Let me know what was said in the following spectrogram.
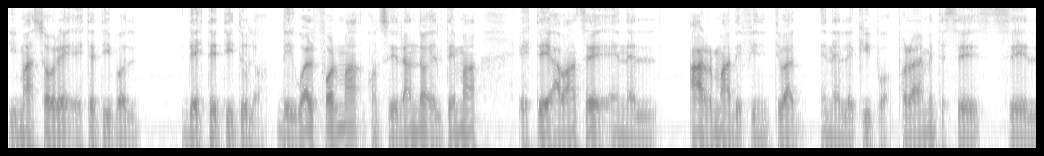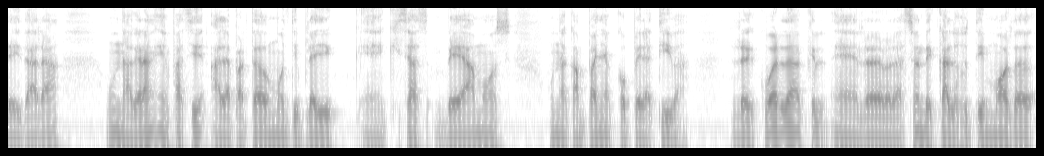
y más sobre este tipo de, este título. De igual forma, considerando el tema, este avance en el arma definitiva en el equipo, probablemente se, le dará una gran énfasis al apartado multiplayer. Eh, quizás veamos una campaña cooperativa. Recuerda que eh, la revelación de Call of Duty Modern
